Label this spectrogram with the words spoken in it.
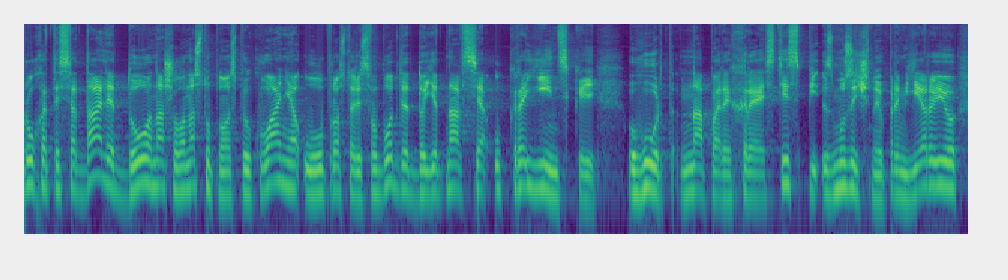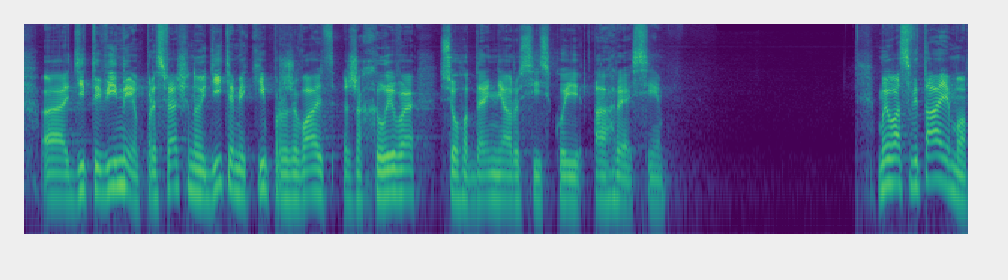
рухатися далі до нашого наступного спілкування у просторі свободи. Доєднався український гурт на перехресті з з музичною прем'єрою е, Діти війни, присвяченою дітям, які проживають жахливе сьогодення російської агресії. Ми вас вітаємо.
